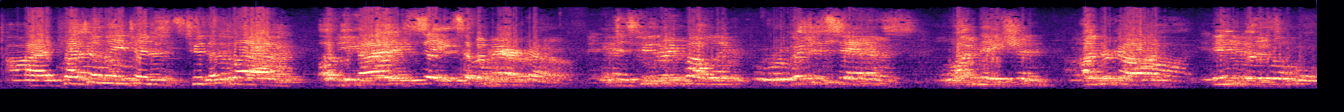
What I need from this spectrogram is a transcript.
I pledge allegiance to the flag of the United States of America and to the republic for which it stands, one nation, under God, indivisible, with liberty and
